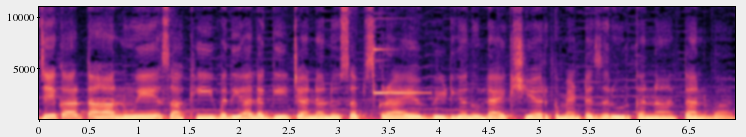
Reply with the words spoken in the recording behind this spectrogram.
ਜੇਕਰ ਤੁਹਾਨੂੰ ਇਹ ਸਾਖੀ ਵਧੀਆ ਲੱਗੀ, ਚੈਨਲ ਨੂੰ ਸਬਸਕ੍ਰਾਈਬ, ਵੀਡੀਓ ਨੂੰ ਲਾਈਕ, ਸ਼ੇਅਰ, ਕਮੈਂਟ ਜ਼ਰੂਰ ਕਰਨਾ। ਧੰਨਵਾਦ।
